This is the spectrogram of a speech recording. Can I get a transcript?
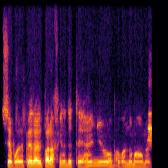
¿se puede esperar para fines de este año o para cuándo más o menos?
